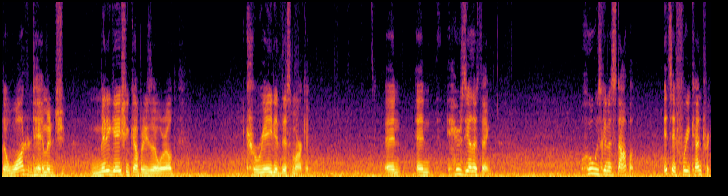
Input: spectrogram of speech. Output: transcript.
the water damage mitigation companies of the world created this market. And and here's the other thing. Who is going to stop them? It's a free country.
